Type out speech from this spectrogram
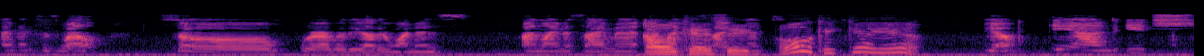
assignments as well. So wherever the other one is, online assignment. oh, online okay, I see. Oh, okay, yeah, yeah, yeah. Yep. And each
